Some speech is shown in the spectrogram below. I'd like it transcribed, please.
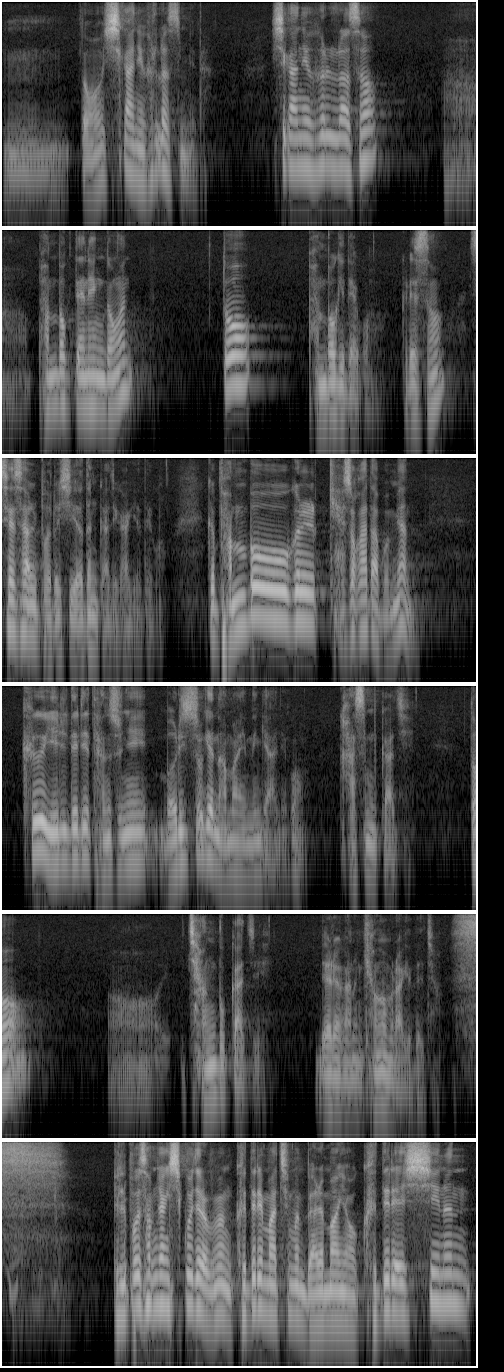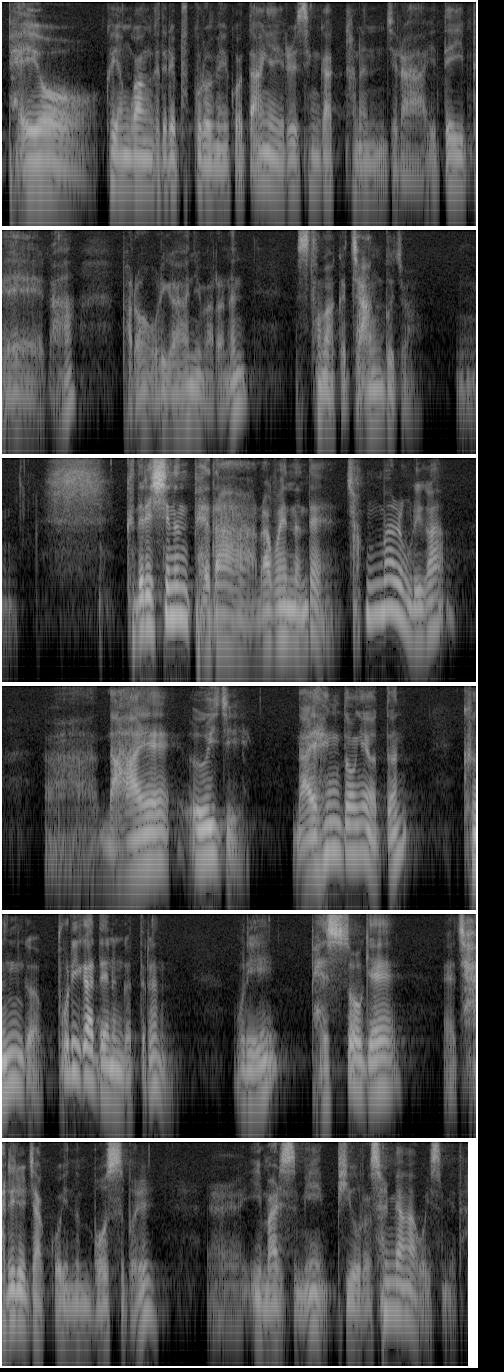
음, 또 시간이 흘렀습니다. 시간이 흘러서 어, 반복된 행동은 또 반복이 되고 그래서 세 살 버릇이 여든까지 가게 되고 그 반복을 계속하다 보면 그 일들이 단순히 머릿속에 남아 있는 게 아니고 가슴까지 또 어, 장부까지 내려가는 경험을 하게 되죠. 빌보 3장 19절에 보면 그들의 마침은 멸망이요 그들의 신은 배요 그 영광 그들의 부끄러움이고 땅의 일을 생각하는지라 이때 이 배가 바로 우리가 흔히 말하는 스토마크 장부죠. 음. 그들의 신은 배다라고 했는데 정말 우리가 아, 나의 의지, 나의 행동의 어떤 근거, 뿌리가 되는 것들은 우리 뱃속에 자리를 잡고 있는 모습을 이 말씀이 비유로 설명하고 있습니다.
